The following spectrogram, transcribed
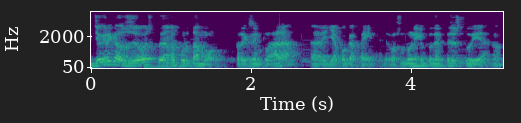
Jo crec que els joves podem aportar molt. Per exemple, ara eh, hi ha poca feina, llavors l'únic que podem fer és estudiar, no?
